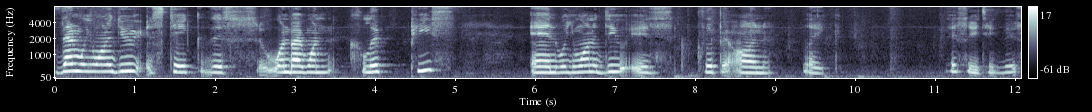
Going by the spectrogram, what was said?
Then what you want to do is take this one by one clip piece. And what you want to do is clip it on like this. So you take this.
